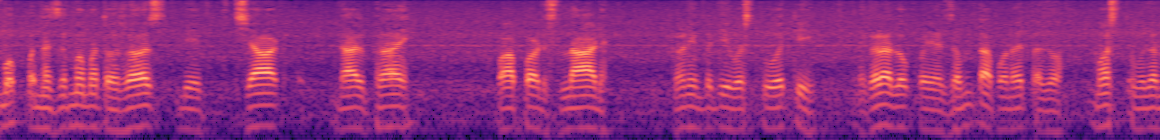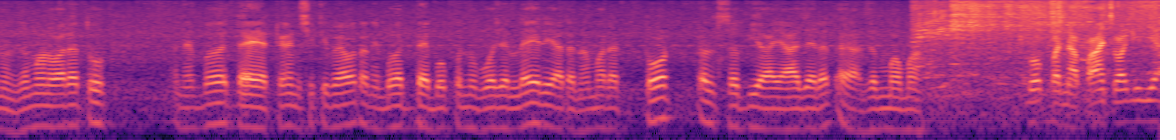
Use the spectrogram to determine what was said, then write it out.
બપોરના જમવામાં તો રસ, બે શાક, દાળ ફ્રાય, પાપડ, સલાડ, ઘણી બધી વસ્તુ હતી. અને ઘણા લોકો અહીંયા જમતા પણ હતા જો. મસ્ત મજાનું જમણવાર હતું. અને બધાએ ટ્રેન સિટીમાં આવ્યા હતા ને બધાએ બપોરનું ભોજન લઈ રહ્યા હતા. અને અમારા ટોટલ સભ્ય અહીંયા હાજર હતા જમવામાં. બપોરના પાંચ વાગી ગયા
